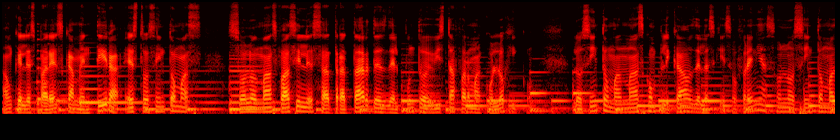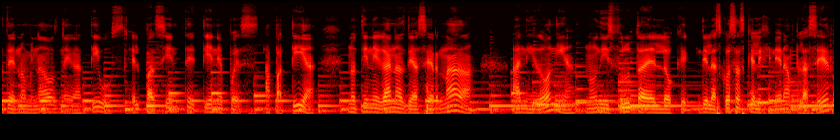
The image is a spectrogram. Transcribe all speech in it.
aunque les parezca mentira, estos síntomas son los más fáciles a tratar desde el punto de vista farmacológico. Los síntomas más complicados de la esquizofrenia son los síntomas denominados negativos. El paciente tiene pues apatía, no tiene ganas de hacer nada, anidonia, no disfruta de, lo que, de las cosas que le generan placer,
